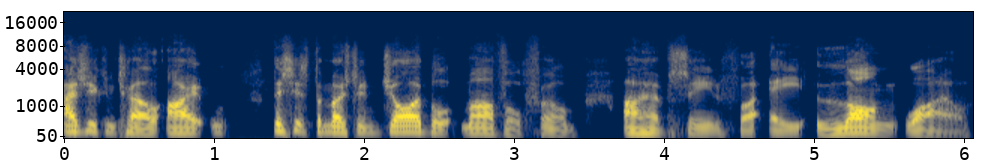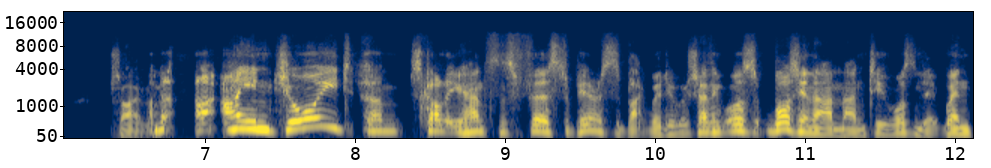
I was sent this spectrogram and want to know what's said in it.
As you can tell, I this is the most enjoyable Marvel film I have seen for a long while. Simon. I, I enjoyed um, Scarlett Johansson's first appearance as Black Widow, which I think was was in Iron Man 2, wasn't it? When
